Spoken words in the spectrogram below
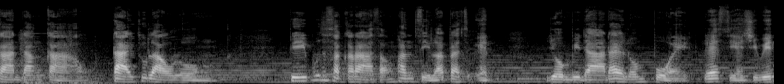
การดังกล่าวได้ทุเลาลง ปีพุทธศักราช 2481 โยมบิดาได้ล้มป่วยและเสียชีวิต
